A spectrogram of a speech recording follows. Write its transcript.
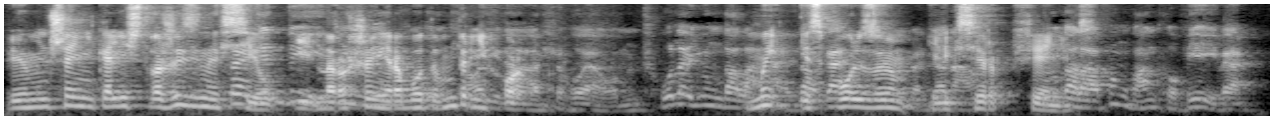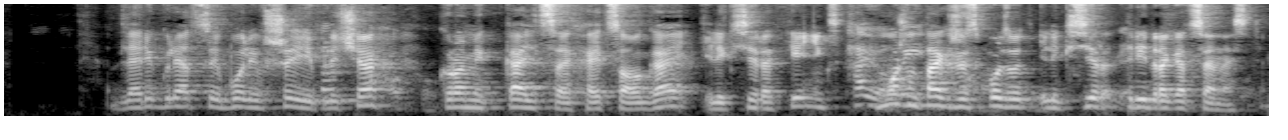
При уменьшении количества жизненных сил и нарушении работы внутренних органов мы используем эликсир Феникс. Для регуляции боли в шее и плечах, кроме кальция Хайцаогай, эликсира Феникс, можно также использовать эликсир Три драгоценности.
